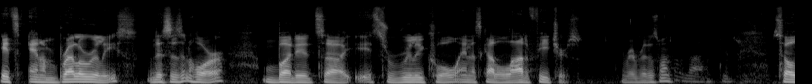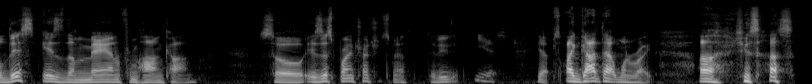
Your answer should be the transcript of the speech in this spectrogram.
It's an umbrella release. This isn't horror, but it's uh, it's really cool and it's got a lot of features. Remember this one? A lot of features. So this is the man from Hong Kong. So is this Brian Trenchard Smith? Did he? Yes. Yep, so I got that one right. Uh, she's us.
